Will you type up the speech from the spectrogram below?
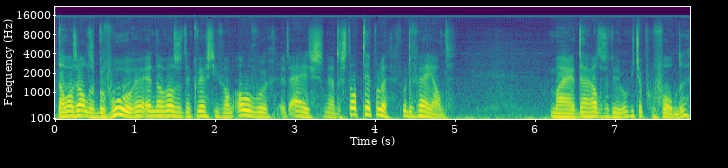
dan was alles bevroren... en dan was het een kwestie van over het ijs naar de stad tippelen voor de vijand. Maar daar hadden ze natuurlijk ook iets op gevonden.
